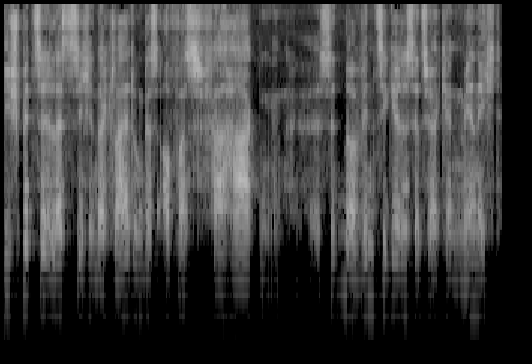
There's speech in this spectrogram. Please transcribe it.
Die Spitze lässt sich in der Kleidung des Opfers verhaken. Es sind nur winzige Risse zu erkennen, mehr nicht.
